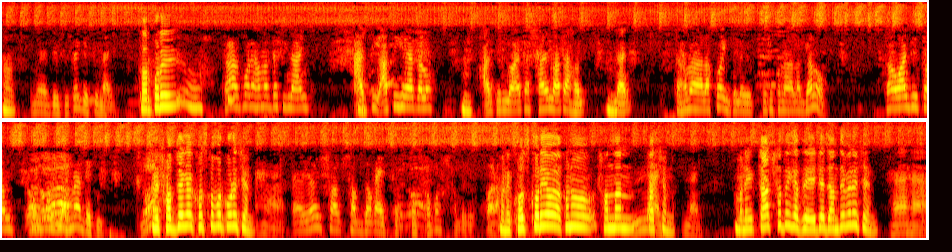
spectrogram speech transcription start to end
হ্যাঁ। দেশিতে গেছি নাই। তারপরে তারপরে আমার দেখি নাই। আতি হয়ে গেল। নয়টা সাড়ে নটা হল নাই। তা আমরা আলা কই বলে কুটিখানা আলা গেল? তাও আজ আমরা দেখি। মানে সব জায়গায় খোঁজ খবর করেছেন? হ্যাঁ। সব সব জায়গায় খোঁজ খোঁজ খবর সব করা মানে খোঁজ করেও এখনও সন্ধান পাচ্ছেন? নাই। মানে কার সাথে গেছে? এটা জানতে পেরেছেন? হ্যাঁ হ্যাঁ।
